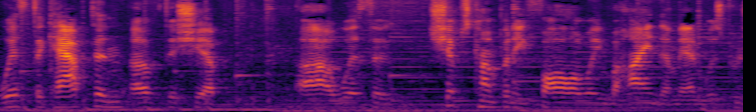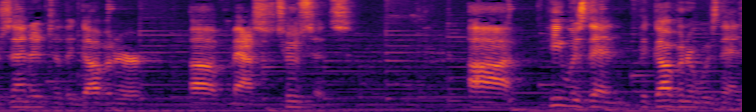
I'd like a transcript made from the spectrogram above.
with the captain of the ship, uh, with the ship's company following behind them, and was presented to the governor of Massachusetts. Uh, he was then the governor was then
